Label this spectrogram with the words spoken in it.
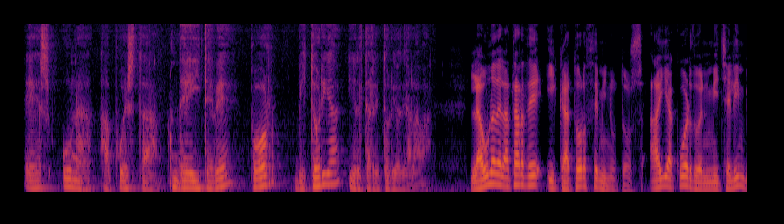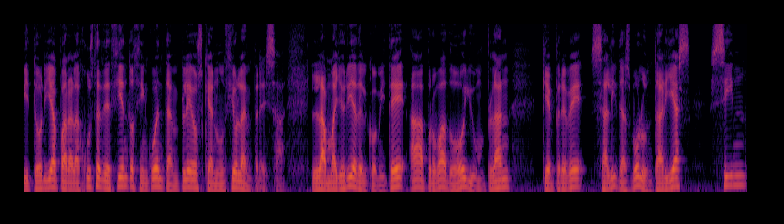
es una apuesta de ITV por Vitoria y el territorio de Álava. La una de la tarde y 14 minutos. Hay acuerdo en Michelin Vitoria para el ajuste de 150 empleos que anunció la empresa. La mayoría del comité ha aprobado hoy un plan que prevé salidas voluntarias sin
